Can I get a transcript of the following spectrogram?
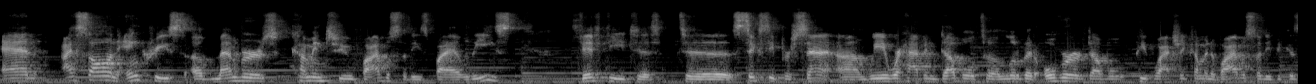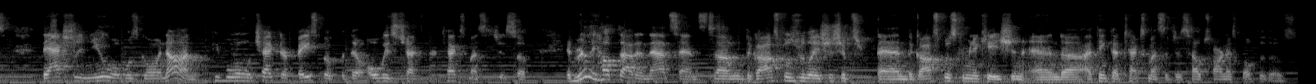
And I saw an increase of members coming to Bible studies by at least 50 to, to 60 percent. Um, we were having double to a little bit over double people actually coming to Bible study because they actually knew what was going on. People won't check their Facebook, but they'll always check their text messages. So it really helped out in that sense. Um, the gospel's relationships and the gospel's communication, and uh, I think that text messages helps harness both of those.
